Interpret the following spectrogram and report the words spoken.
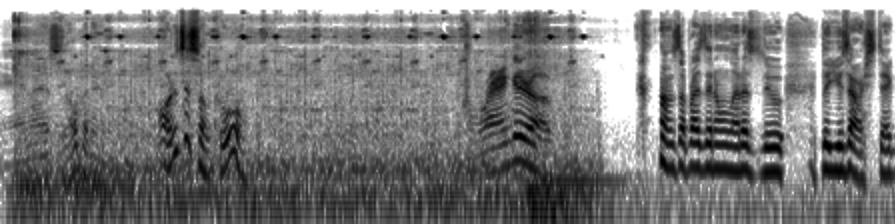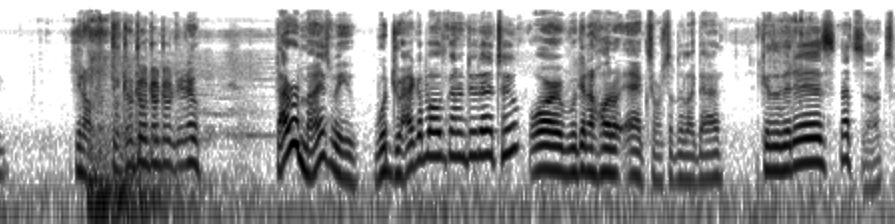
And let's open it. Oh, this is so cool. Crank it up. I'm surprised they don't let us do the use our stick. You know. That reminds me, would Dragon Ball is gonna do that too, or we're gonna hold an X or something like that? Because if it is, that sucks.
